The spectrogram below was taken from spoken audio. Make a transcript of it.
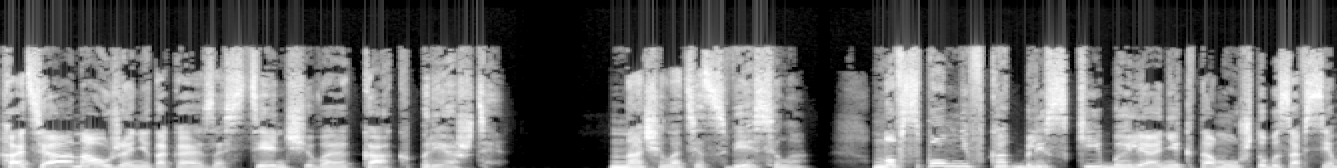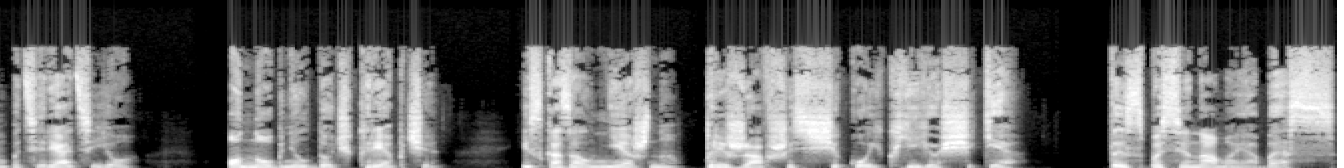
хотя она уже не такая застенчивая, как прежде. Начал отец весело, но, вспомнив, как близки были они к тому, чтобы совсем потерять ее, он обнял дочь крепче и сказал нежно, прижавшись щекой к ее щеке. «Ты спасена, моя Бесс,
